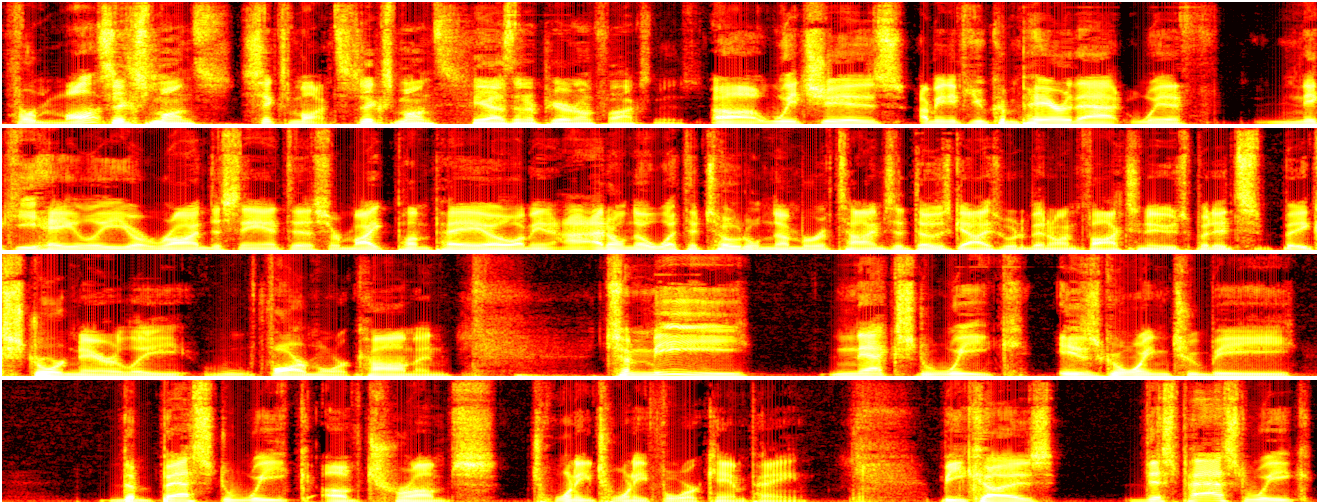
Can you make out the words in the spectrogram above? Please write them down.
for months. Six months. Six months. Six months. He hasn't appeared on Fox News. Uh, which is, I mean, if you compare that with Nikki Haley or Ron DeSantis or Mike Pompeo, I mean, I don't know what the total number of times that those guys would have been on Fox News, but it's extraordinarily far more common. To me, next week is going to be the best week of Trump's 2024 campaign because this past week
